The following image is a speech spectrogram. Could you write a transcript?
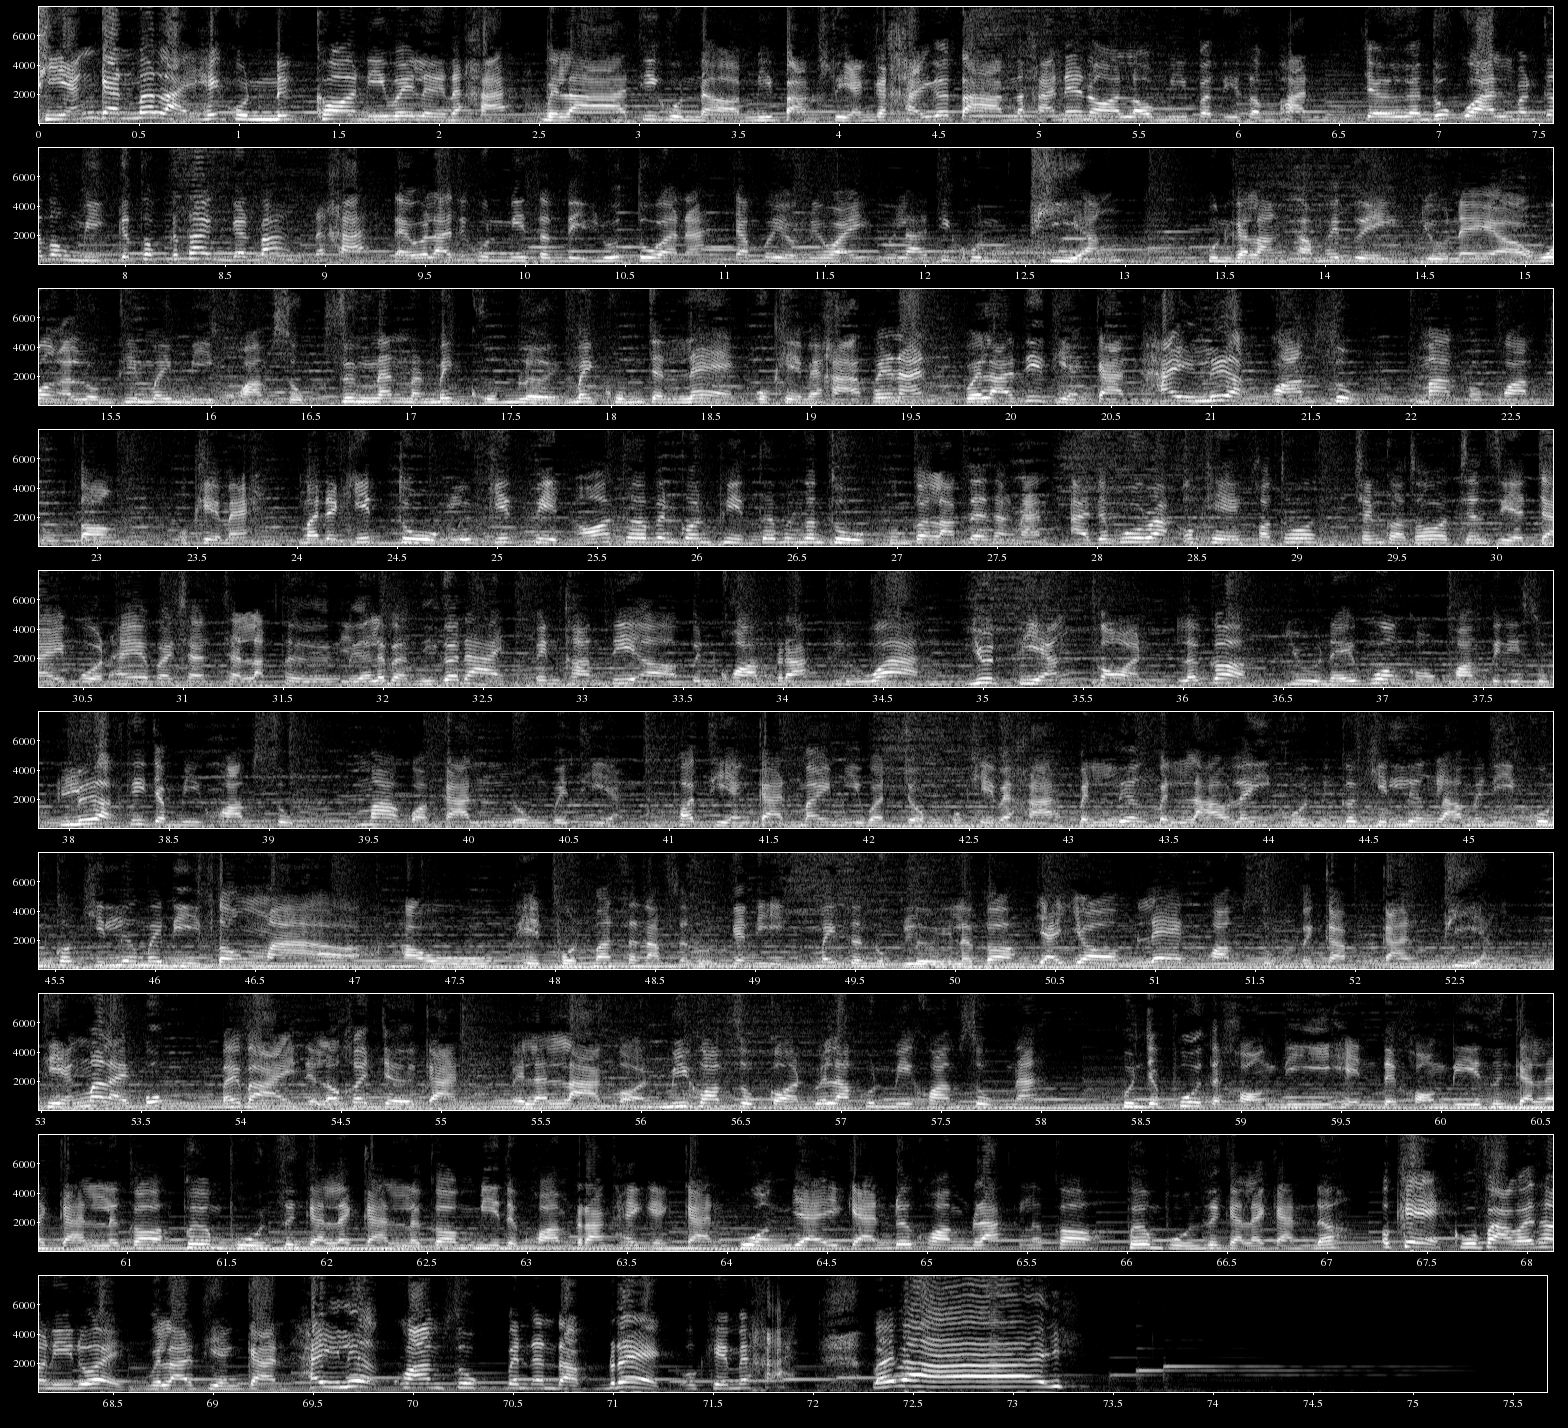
เถียงกันเมื่อไหร่ให้คุณนึกข้อนี้ไว้เลยนะคะ เวลาที่คุณมีปากเสียงกับใครก็ตามนะคะ แน่นอนเรามีปฏิสัมพันธ์เจอกันทุกวันมันก็ต้องมีกระทบกระทั่งกันบ้างนะคะ แต่เวลาที่คุณมีสติรู้ตัวนะจำประโยคนี้ไว้ เวลาที่คุณเถียง คุณกำลังทำให้ตัวเองอยู่ในห่วงอารมณ์ที่ไม่มีความสุข ซึ่งนั่นมันไม่คุ้มเลย ไม่คุ้มจะแลกโอเคไหมคะเพราะฉะนั้นเวลาที่เถียงกันให้เลือกความสุขมากกว่าความถูกต้อง โอเคไหมมันจะคิดถูกหรือคิดผิดอ๋อเธอเป็นคนผิดเธอเป็นคนถูกคุณก็รับได้ทางนั้น อาจจะพูดว่าโอเค ขอโทษ ฉันขอโทษ ฉันเสียใจโปรดให้อภัยฉันฉันรักเธอหรืออะไรแบบนี้ก็ได้ เป็นคำที่เอ่อเป็นความรักหรือว่าหยุดเถียงก่อน แล้วก็อยู่ในห่วงของความปิติสุขเลือกที่จะมีความสุขมากกว่าการลงไปเถียง เพราะเถียงกันไม่มีวันจบโอเคไหมคะ เป็นเรื่องเป็นราวและอีกคนนึงก็คิดเรื่องราวไม่ดี คุณก็คิดเรื่องไม่ดีต้องมาเอาเหตุผลมาสนับสนุนกันอีก ไม่สนุกเลย แล้วก็อย่ายอมแลกความสุขไปกับการ เถียงเมื่อไหร่ปุ๊บบายบายเดี๋ยวเราค่อยเจอกันไปลันลาก่อน มีความสุขก่อนเวลาคุณมีความสุขนะ คุณจะพูดแต่ของดีเห็นแต่ของดีซึ่งกันและกัน แล้วก็เพิ่มพูนซึ่งกันและกัน แล้วก็มีแต่ความรักให้แก่กันห่วงใยกันด้วยความรักแล้วก็เพิ่มพูนซึ่งกันและกันเนอะโอเคครูฝากไว้เท่านี้ด้วย เวลาเถียงกันให้เลือกความสุขเป็นอันดับแรกโอเคไหมคะบายบาย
